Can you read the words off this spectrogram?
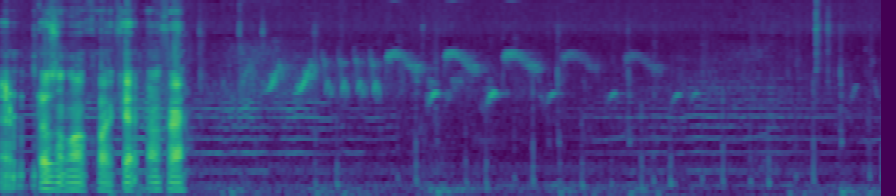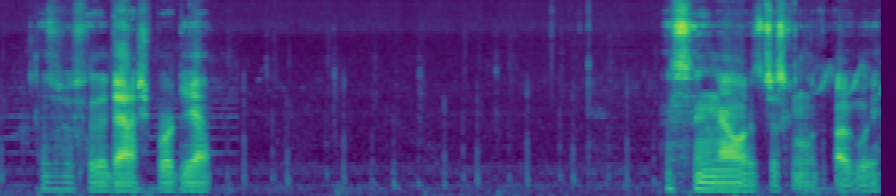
It doesn't look like it, okay. This is for the dashboard, yep. This thing now is just gonna look ugly.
